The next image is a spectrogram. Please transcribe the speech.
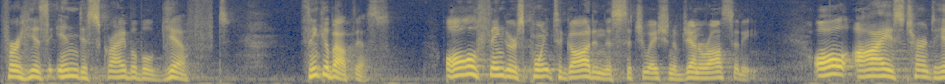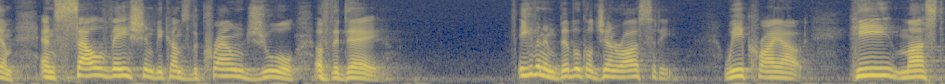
for his indescribable gift. Think about this. All fingers point to God in this situation of generosity. All eyes turn to him, and salvation becomes the crown jewel of the day. Even in biblical generosity, we cry out, He must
